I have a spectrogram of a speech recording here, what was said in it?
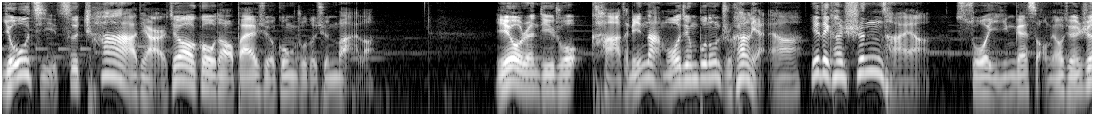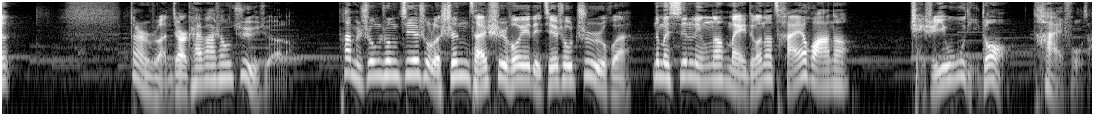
有几次差点就要够到白雪公主的裙摆了。也有人提出，卡特琳娜魔镜不能只看脸啊，也得看身材啊，所以应该扫描全身。但是软件开发商拒绝了，他们声称接受了身材，是否也得接受智慧？那么心灵呢？美德呢？才华呢？这是一无底洞，太复杂。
